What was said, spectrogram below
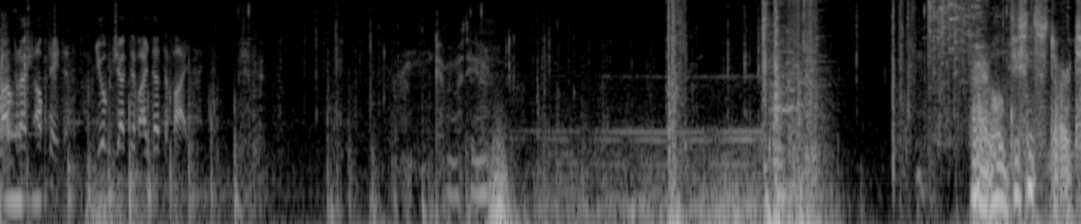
Contract updated. New objective identified. Coming with you. All right, well, decent start.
